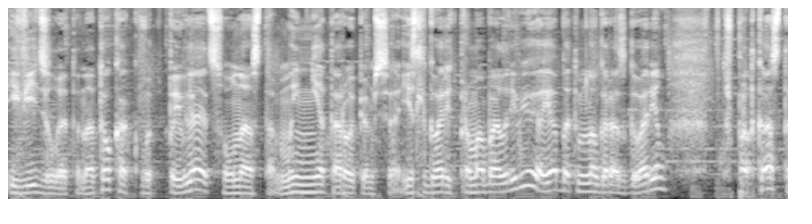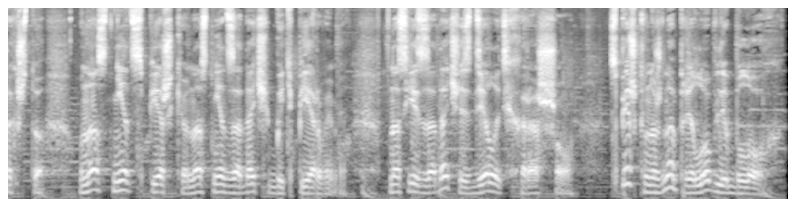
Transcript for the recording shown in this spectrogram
и видел это, на то, как вот появляется у нас там, мы не торопимся. Если говорить про Mobile Review, а я об этом много раз говорил в подкастах, что у нас нет спешки, у нас нет задачи быть первыми. У нас есть задача сделать хорошо. Спешка нужна при ловле блох.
